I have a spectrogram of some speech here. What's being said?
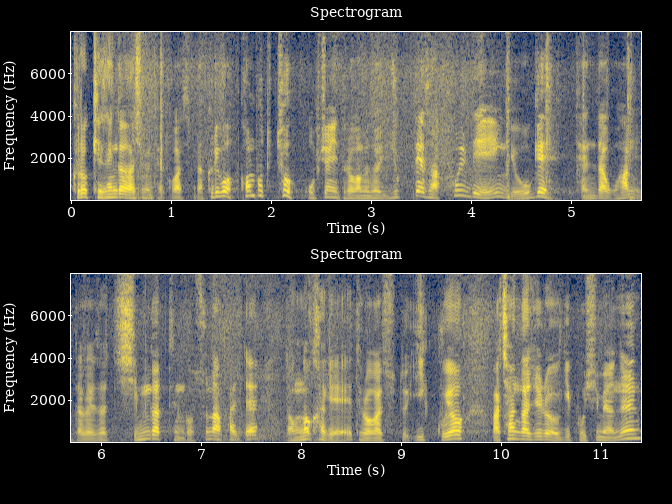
그렇게 생각하시면 될 것 같습니다. 그리고 컴포트 2 옵션이 들어가면서 6대4 폴딩 요게 된다고 합니다. 그래서 짐 같은 거 수납할 때 넉넉하게 들어갈 수도 있고요. 마찬가지로 여기 보시면은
